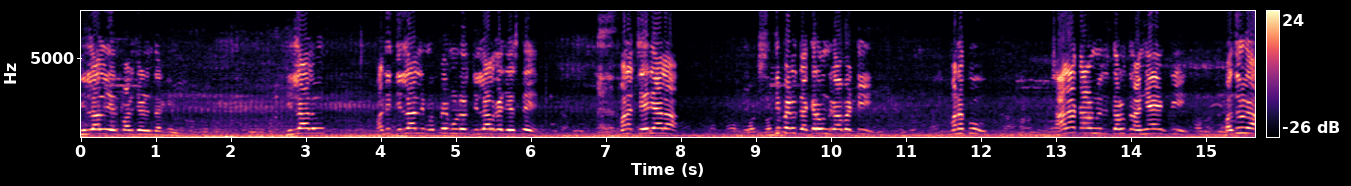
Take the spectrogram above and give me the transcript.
జిల్లాలను ఏర్పాటు చేయడం జరిగింది. జిల్లాలు పది జిల్లాల్ని ముప్పై మూడు జిల్లాలుగా చేస్తే మన చేర్యాల సిద్దిపేట దగ్గర ఉంది కాబట్టి మనకు చాలా కాలం నుంచి జరుగుతున్న అన్యాయానికి బదులుగా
